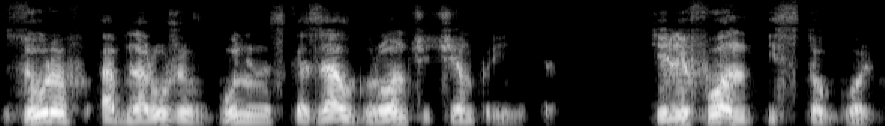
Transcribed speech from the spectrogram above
Зуров, обнаружив Бунина, сказал громче, чем принято. «Телефон из Стокгольма».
